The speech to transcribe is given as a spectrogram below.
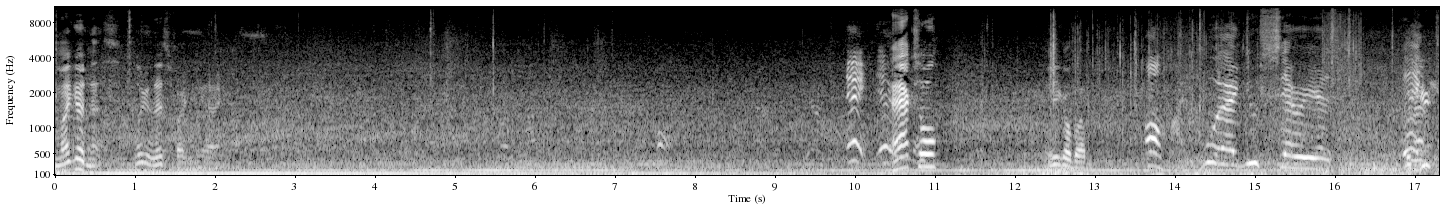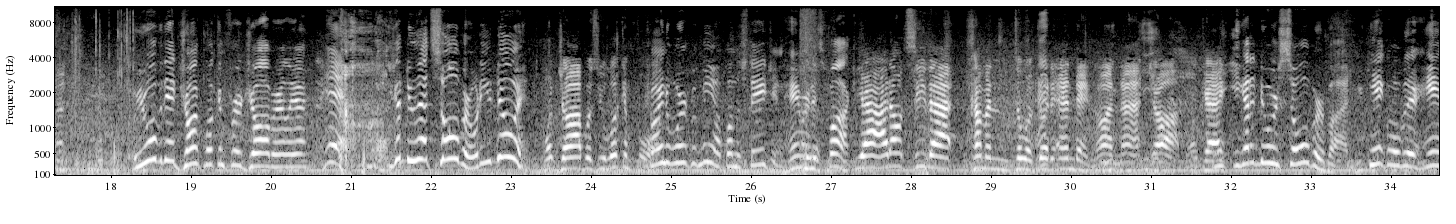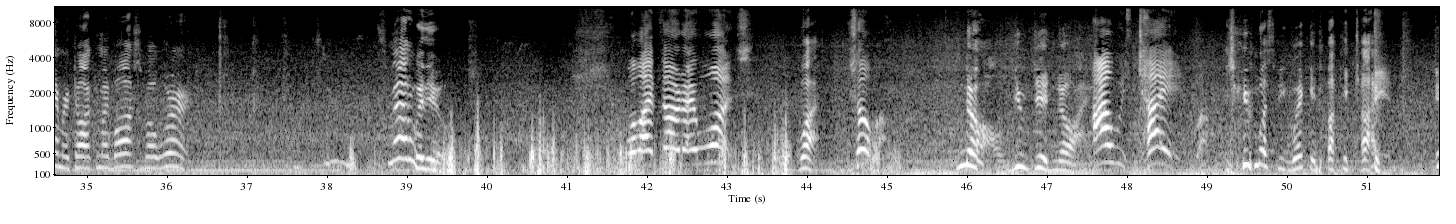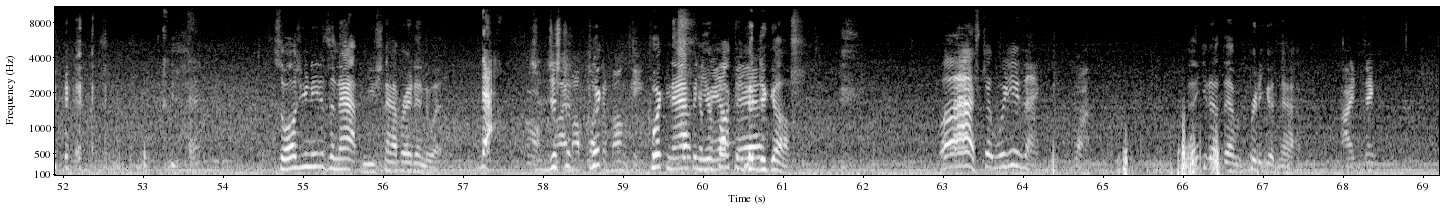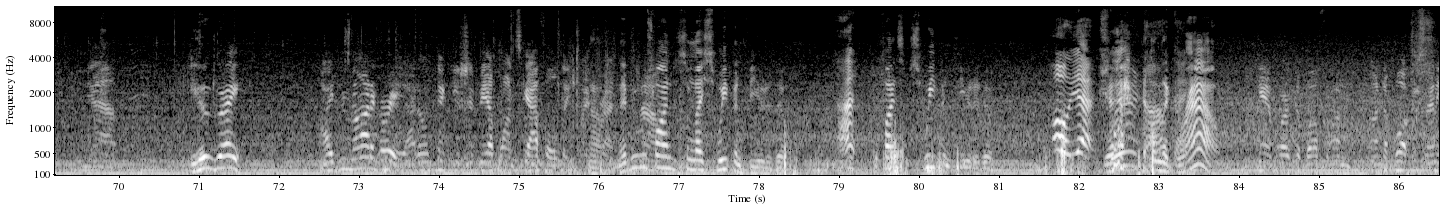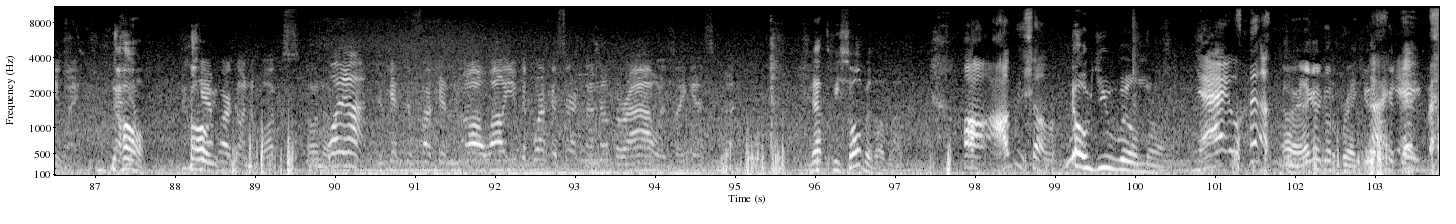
Oh my goodness. Look at this fucking guy. Hey, Axel. There you go, bud. Oh my word, you serious? Thank Were you over there drunk looking for a job earlier? Yeah. You gotta do that sober. What are you doing? What job was you looking for? Trying to work with me up on the staging, hammered as fuck. Yeah, I don't see that coming to a good ending on that job, okay? You, you gotta do her sober, bud. You can't go over there hammer talk to my boss about work. What's the matter with you? Well, I thought I was What? sober. No, you did not. I was tired. You must be wicked fucking tired. so all you need is a nap and you snap right into it. Nah. Oh, Just a quick- like a monkey. Quick nap Fucking and you're fucking good to go. Well, ask it. What do you think? What? I think you'd have to have a pretty good nap. I think. Yeah, You agree? I do not agree. I don't think you should be up on scaffolding, my No. friend. Maybe we'll No. find some nice sweeping for you to do. Huh? We'll find some sweeping for you to do. Oh yeah. Sure. Yeah, on the ground. You can't work above on, on the books anyway. No. You Oh, can't work on the books. oh no. Why not? You get to fucking. Oh, well, you could work a certain number of hours, I guess. But You'd have to be sober though, bud. Oh, I'll be sober. No, you will not. Yeah. All right, I gotta go to break. You have a All right, good day. hey,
